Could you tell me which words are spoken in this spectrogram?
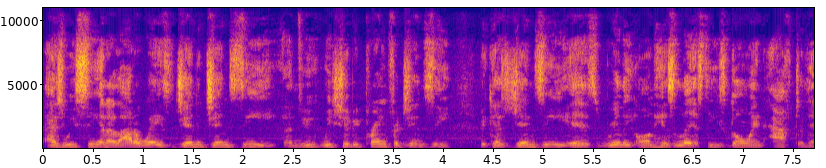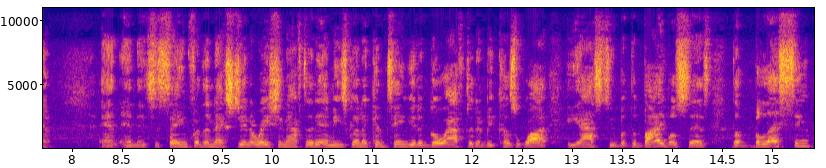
as we see in a lot of ways, Gen Gen Z, and we should be praying for Gen Z because Gen Z is really on his list. He's going after them. And, and it's the same for the next generation after them. He's going to continue to go after them because why? He has to. But the Bible says the blessing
